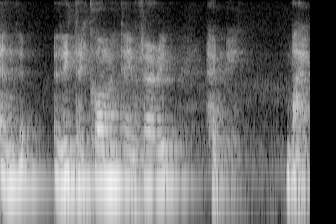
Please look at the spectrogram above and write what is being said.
and a little comment, I'm very happy. Bye.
